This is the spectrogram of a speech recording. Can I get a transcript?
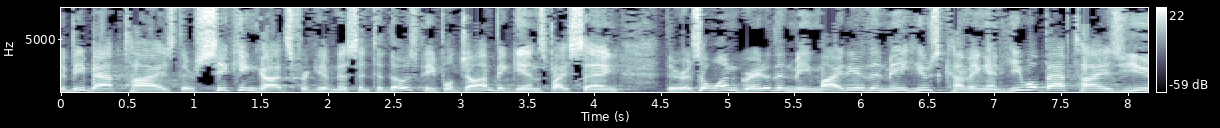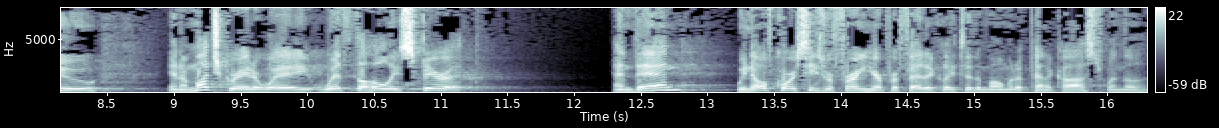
to be baptized. They're seeking God's forgiveness. And to those people, John begins by saying, There is a one greater than me, mightier than me, who's coming, and he will baptize you in a much greater way with the Holy Spirit. And then, we know, of course, he's referring here prophetically to the moment of Pentecost when the,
